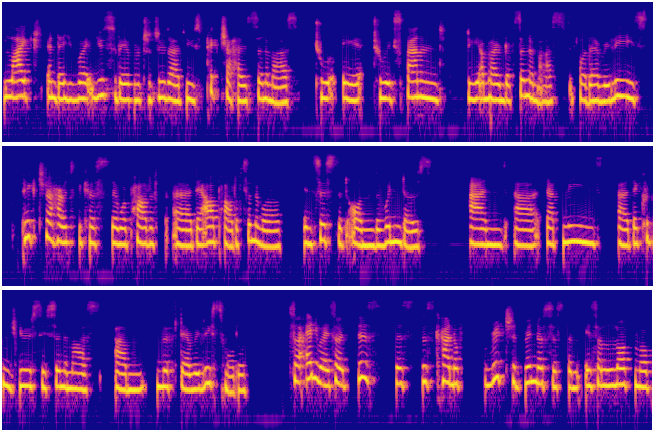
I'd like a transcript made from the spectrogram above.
liked, and they were used to be able to do that, use picture house cinemas to uh, to expand the amount of cinemas for their release. Picture House, because they were part of, uh, they are part of Cineworld, insisted on the windows, and uh, that means uh, they couldn't use the cinemas um, with their release model. So anyway, so this this this kind of rigid window system is a lot more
